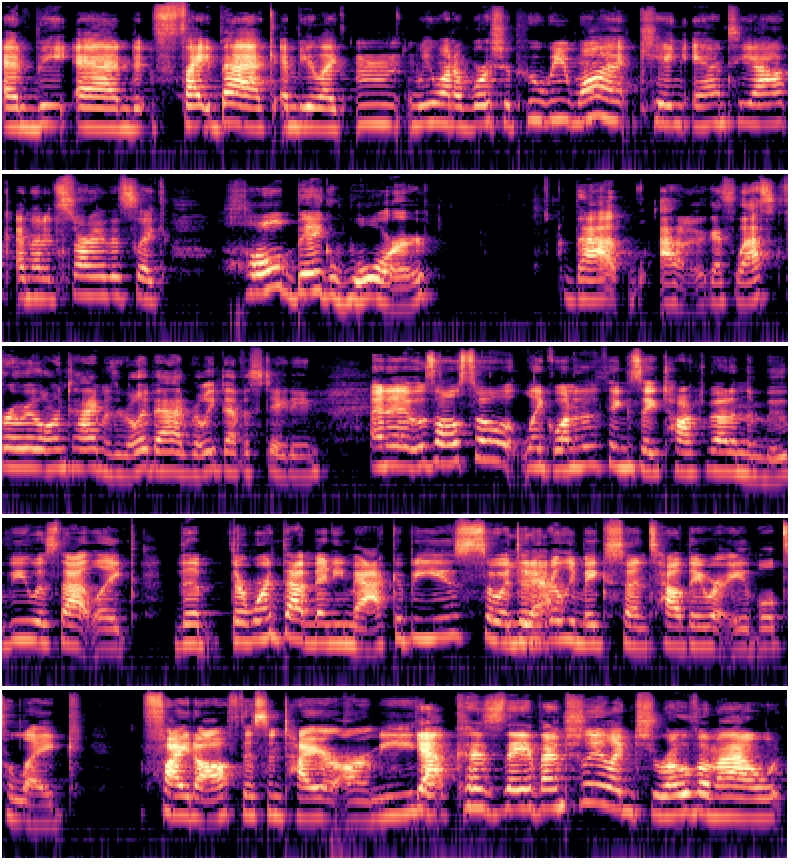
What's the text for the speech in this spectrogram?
and be and fight back and be like, mm, we want to worship who we want, King Antioch, and then it started this like whole big war that I, don't know, I guess lasted for a really long time. It was really bad, really devastating. And it was also like one of the things they talked about in the movie was that like the there weren't that many Maccabees, so it didn't Yeah. really make sense how they were able to like fight off this entire army. Yeah, because they eventually like drove them out,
